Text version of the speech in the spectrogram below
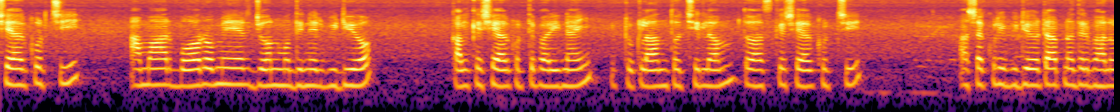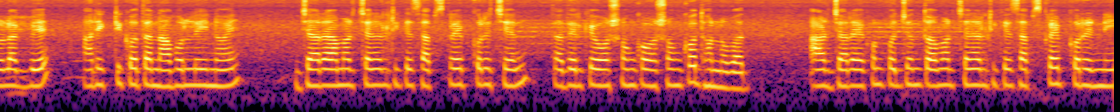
শেয়ার করছি আমার বড় মেয়ের জন্মদিনের ভিডিও কালকে শেয়ার করতে পারি নাই, একটু ক্লান্ত ছিলাম, তো আজকে শেয়ার করছি। আশা করি ভিডিওটা আপনাদের ভালো লাগবে। আর একটি কথা না বললেই নয়, যারা আমার চ্যানেলটিকে সাবস্ক্রাইব করেছেন, তাদেরকে অসংখ্য অসংখ্য ধন্যবাদ। আর যারা এখন পর্যন্ত আমার চ্যানেলটিকে সাবস্ক্রাইব করেননি,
